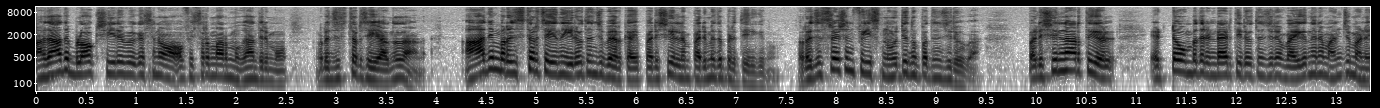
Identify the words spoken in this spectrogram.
അതാത് ബ്ലോക്ക് ക്ഷീര വികസന ഓഫീസർമാർ മുഖാന്തരമോ രജിസ്റ്റർ ചെയ്യാവുന്നതാണ്. ആദ്യം രജിസ്റ്റർ ചെയ്യുന്ന ഇരുപത്തഞ്ച് പേർക്കായി പരിശീലനം പരിമിതപ്പെടുത്തിയിരിക്കുന്നു. രജിസ്ട്രേഷൻ ഫീസ് നൂറ്റി മുപ്പത്തഞ്ച് രൂപ. പരിശീലനാർത്ഥികൾ എട്ട് ഒമ്പത് രണ്ടായിരത്തി ഇരുപത്തഞ്ചിന് വൈകുന്നേരം അഞ്ച് മണി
